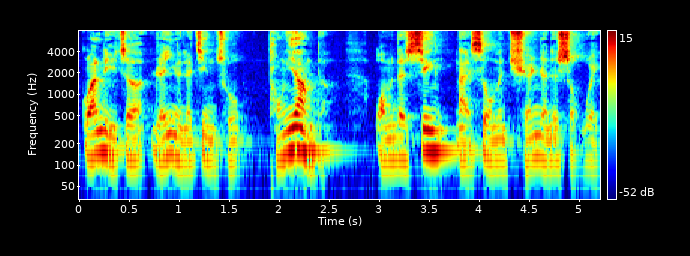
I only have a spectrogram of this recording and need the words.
管理着人员的进出。同样的。我们的心乃是我们全人的守卫。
